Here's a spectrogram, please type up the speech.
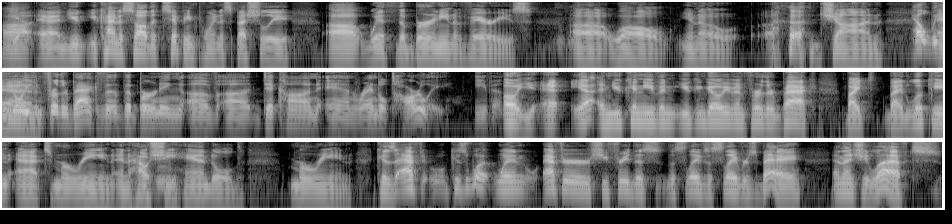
Uh, And you you kind of saw the tipping point, especially uh, with the burning of Varys, uh, while you know Jon. Hell, we can go even further back. The the burning of uh, Dickon and Randyll Tarly, even. Oh yeah, yeah, and you can even you can go even further back by by looking at Meereen and how she mm-hmm. handled Meereen. Because after because what when after she freed this the slaves of Slavers Bay and then she left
